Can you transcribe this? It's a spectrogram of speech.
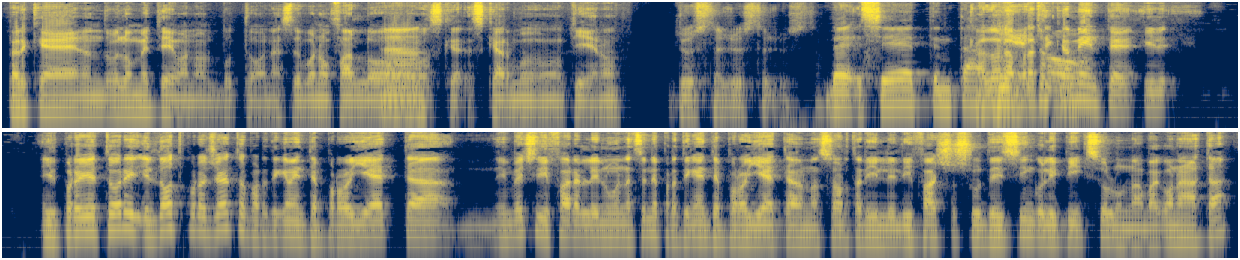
Perché non dove lo mettevano il bottone, se dovevano farlo Ah. scher- schermo pieno. Giusto, giusto, giusto. Beh, si è tentato... Allora, dietro- praticamente il, il proiettore, il dot progetto praticamente proietta, invece di fare l'illuminazione, praticamente proietta una sorta di, di fascio su dei singoli pixel, una vagonata,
